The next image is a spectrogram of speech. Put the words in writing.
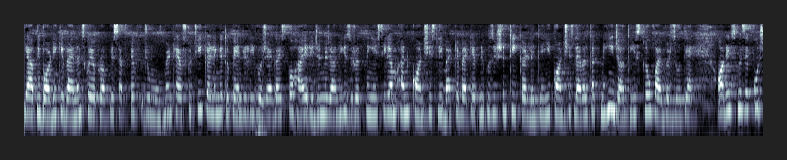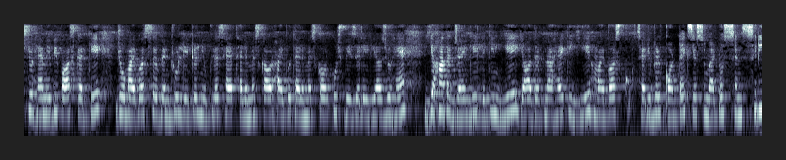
या अपनी बॉडी के बैलेंस को या प्रोप्रिसेप्टिव जो मूवमेंट है, उसको ठीक कर लेंगे तो पेन रिलीव हो जाएगा। इसको हाई रीजन में जाने की ज़रूरत नहीं है। इसीलिए हम अनकॉन्शियसली बैठे बैठे अपनी पोजीशन ठीक कर लेते हैं, ये कॉन्शियस लेवल तक नहीं जाती स्लो फाइबर्स होते हैं। और इसमें से कुछ जो है, मे भी पास करके, जो हमारे पास वेंट्रोल लेटरल न्यूक्लियस है थैलेमस का और हाइपोथैलेमस का और कुछ बेजल एरियाज़ जो हैं, यहाँ तक जाएँगे। लेकिन ये याद रखना है कि ये हमारे पास सेरिब्रल कॉटेक्स या सोमेटोसेंसरी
